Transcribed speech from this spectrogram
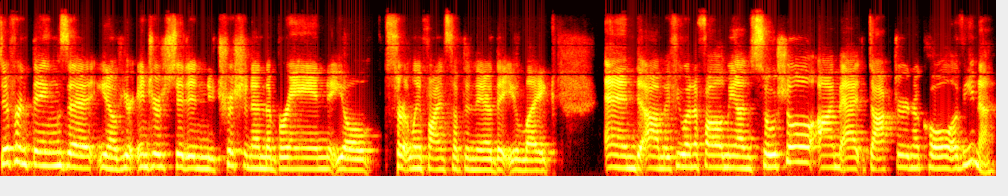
different things that, you know, if you're interested in nutrition and the brain, you'll certainly find something there that you like. And um, if you want to follow me on social, I'm at Dr. Nicole Avena.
